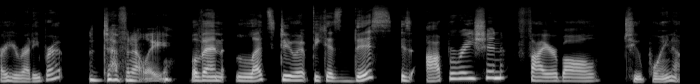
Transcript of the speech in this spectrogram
are you ready, Britt? Definitely. Well, then let's do it because this is Operation Fireball 2.0.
